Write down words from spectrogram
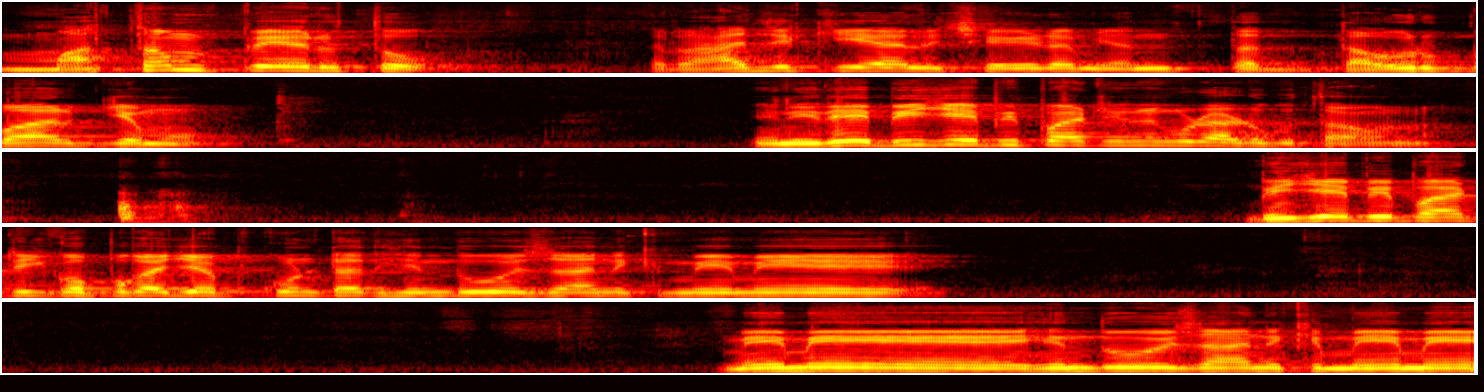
మతం పేరుతో రాజకీయాలు చేయడం ఎంత దౌర్భాగ్యమో. నేను ఇదే బీజేపీ పార్టీని కూడా అడుగుతా ఉన్నా. బీజేపీ పార్టీ గొప్పగా చెప్పుకుంటుంది హిందూయిజానికి మేమే మేమే హిందూయిజానికి మేమే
